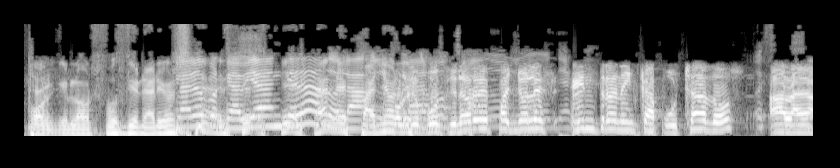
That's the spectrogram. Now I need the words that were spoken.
Porque los funcionarios Claro, porque habían eran quedado la- españoles. Porque funcionarios españoles entran encapuchados a la,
